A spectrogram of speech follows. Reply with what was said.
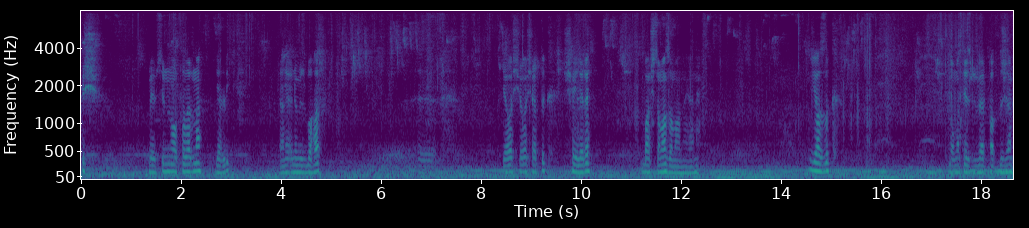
kış mevsiminin ortalarına geldik. Yani önümüz bahar. Ee, yavaş yavaş artık şeylere başlama zamanı yani. Yazlık domates, biber, patlıcan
